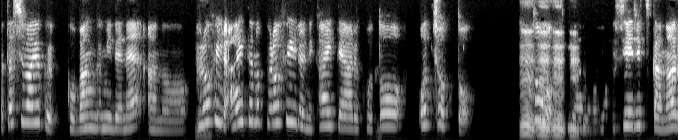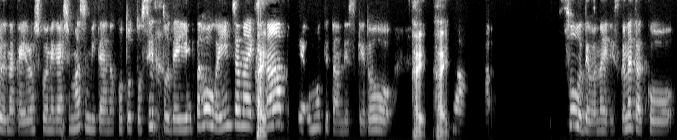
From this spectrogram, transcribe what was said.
私はよくこう番組でね、あの、プロフィール、相手のプロフィールに書いてあることをちょっと、と、うんうんうんうん。あのなんか誠実感のある、なんかよろしくお願いしますみたいなこととセットで言えた方がいいんじゃないかなって思ってたんですけど、はい、はい。そうではないです。かなんかこ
